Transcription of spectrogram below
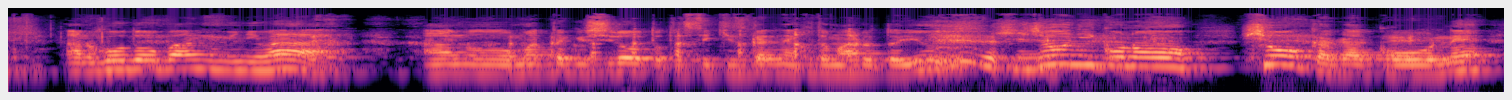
あの、報道番組には、あの、全く素人として気づかれないこともあるという、非常にこの、評価がこうね、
